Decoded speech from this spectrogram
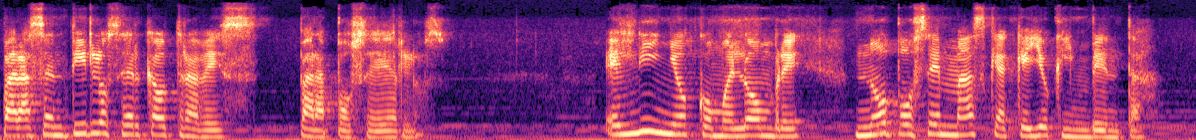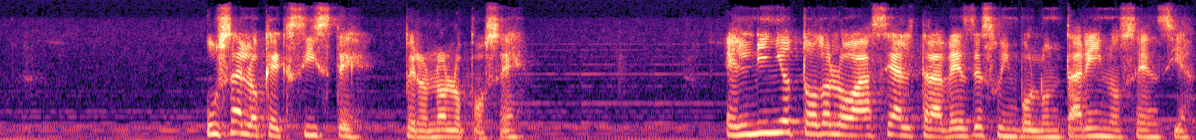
para sentirlos cerca otra vez, para poseerlos. El niño, como el hombre, no posee más que aquello que inventa. Usa lo que existe, pero no lo posee. El niño todo lo hace al través de su involuntaria inocencia,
